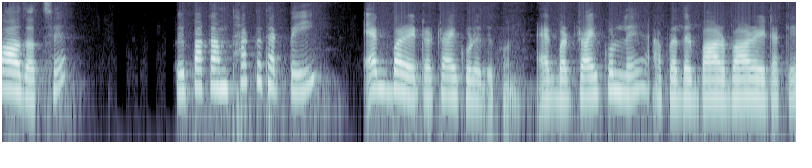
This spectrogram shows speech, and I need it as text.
পাওয়া যাচ্ছে। তো পাকা আম থাকতে থাকতেই একবার এটা ট্রাই করে দেখুন। একবার ট্রাই করলে আপনাদের বারবার এটাকে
